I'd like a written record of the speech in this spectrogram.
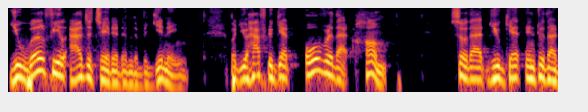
You will feel agitated in the beginning but you have to get over that hump so that you get into that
